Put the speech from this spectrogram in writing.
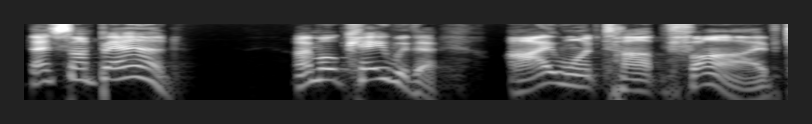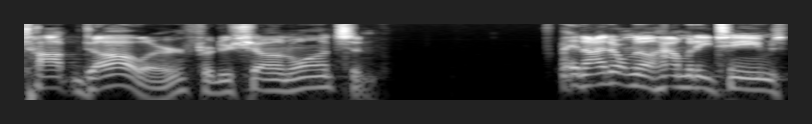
that's not bad. I'm okay with that. I want top five, top dollar for Deshaun Watson. And I don't know how many teams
